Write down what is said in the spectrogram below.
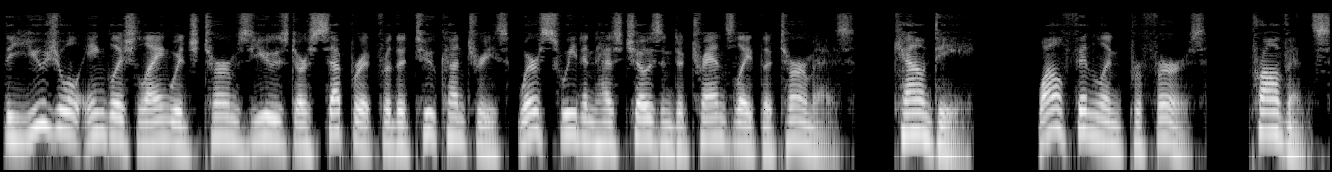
The usual English-language terms used are separate for the two countries, where Sweden has chosen to translate the term as county, while Finland prefers province.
